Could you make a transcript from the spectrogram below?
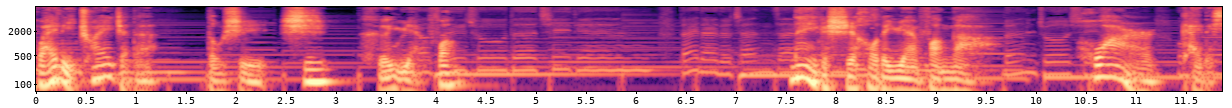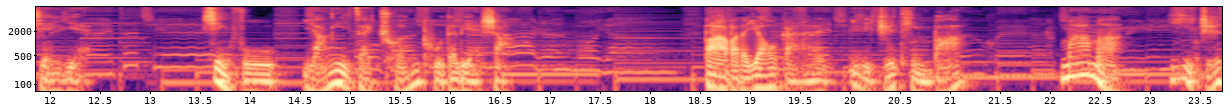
怀里揣着的都是诗和远方。那个时候的远方啊，花儿开得鲜艳，幸福洋溢在淳朴的脸上。爸爸的腰杆一直挺拔，妈妈一直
